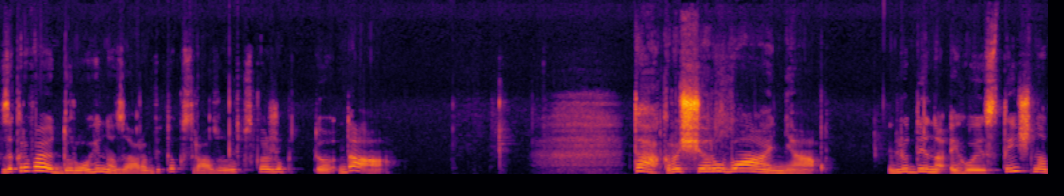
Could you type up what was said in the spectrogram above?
Закривають дороги на заробіток, сразу скажу, то, да. Так, розчарування. Людина егоїстична,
